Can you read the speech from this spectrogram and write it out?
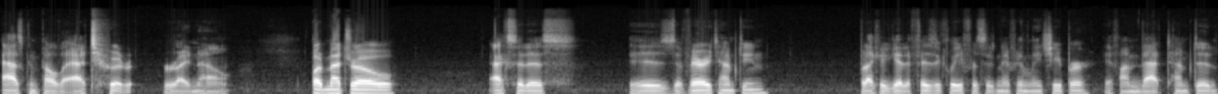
as compelled to add to it right now. But Metro Exodus is very tempting, but I could get it physically for significantly cheaper if I'm that tempted.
